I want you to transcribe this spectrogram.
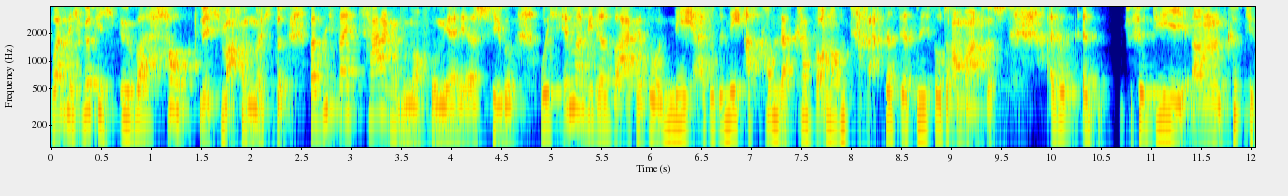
was ich wirklich überhaupt nicht machen möchte, was ich seit Tagen immer vor mir herschiebe, wo ich immer wieder sage, so, nee, also nee, ach komm, das kannst du auch noch einen Tag, ach, das ist jetzt nicht so dramatisch. Also äh, für die ähm, Küss, die,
